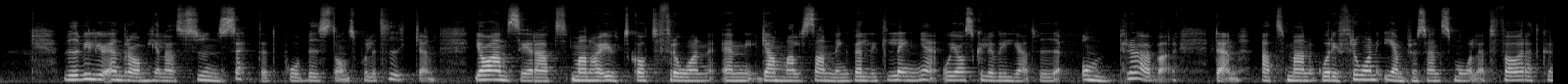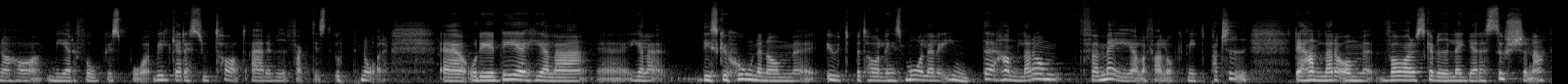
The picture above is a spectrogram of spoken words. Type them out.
Vi vill ju ändra om hela synsättet på biståndspolitiken. Jag anser att man har utgått från en gammal sanning väldigt länge och jag skulle vilja att vi omprövar den. Att man går ifrån enprocentsmålet för att kunna ha mer fokus på vilka resultat är det vi faktiskt uppnår. Eh, och det är det hela, eh, hela diskussionen om eh, utbetalningsmål eller inte handlar om, för mig i alla fall och mitt parti, det handlar om var ska vi lägga resurserna?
